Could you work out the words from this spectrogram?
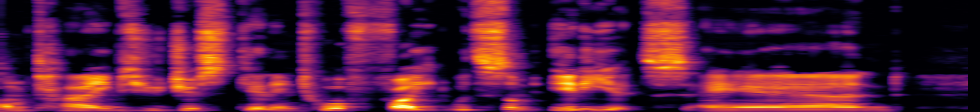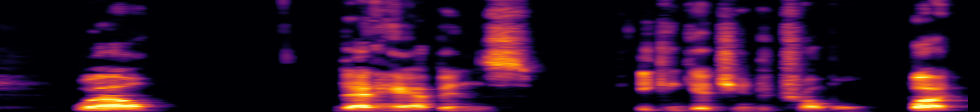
Sometimes you just get into a fight with some idiots and well that happens it can get you into trouble but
